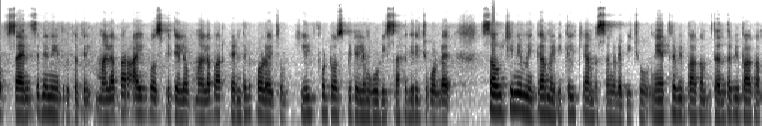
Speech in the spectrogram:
ഓഫ് സയൻസിന്റെ നേതൃത്വത്തിൽ മലബാർ ഐ ഹോസ്പിറ്റലും മലബാർ ഡെന്റൽ കോളേജും ഹീൽ ഫുഡ് ഹോസ്പിറ്റലും കൂടി സഹകരിച്ചുകൊണ്ട് സൗജന്യ മെഗാ മെഡിക്കൽ ക്യാമ്പ് സംഘടിപ്പിച്ചു. നേത്രവിഭാഗം ദന്തവിഭാഗം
